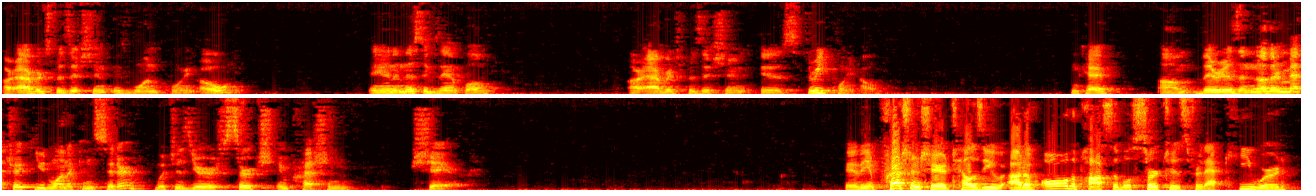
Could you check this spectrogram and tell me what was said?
our average position is 1.0. And in this example, our average position is 3.0. Okay? Um, there is another metric you'd want to consider, which is your search impression share. Okay, the impression share tells you out of all the possible searches for that keyword,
